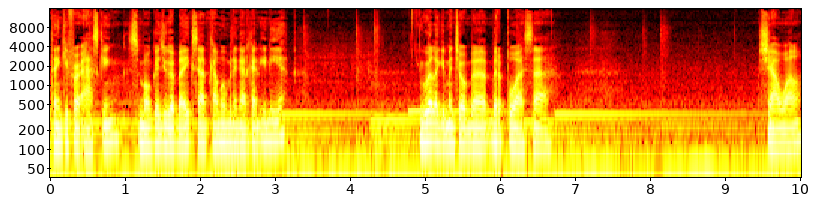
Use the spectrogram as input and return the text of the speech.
Thank you for asking. Semoga juga baik saat kamu mendengarkan ini ya. Gue lagi mencoba berpuasa Syawal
